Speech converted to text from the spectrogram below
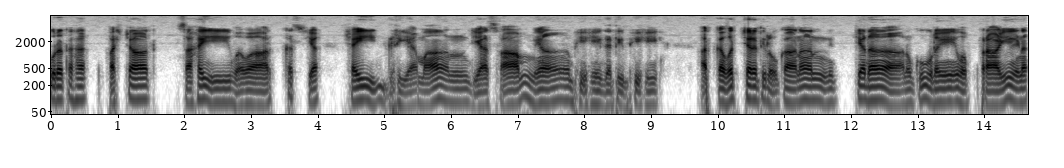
पुरतः पश्चात् सहैव वार्कस्य शैघ्र्यमान्द्यसाम्याभिः गतिभिः। अर्कवच्चरति लोकानाम् नित्यदा अनुकूल एव प्रायेण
